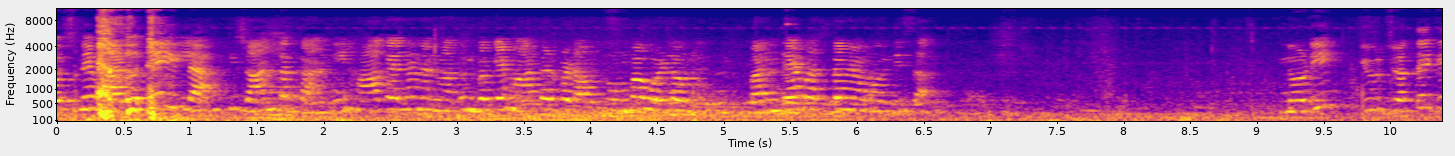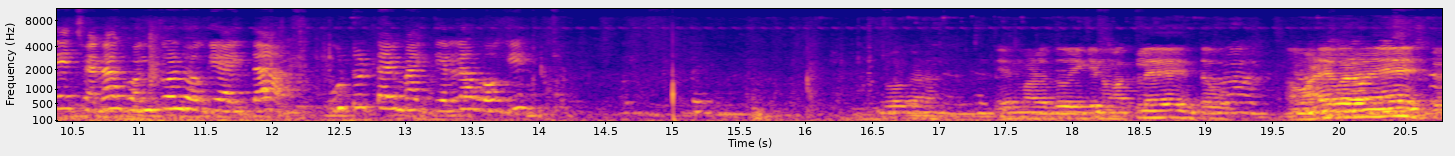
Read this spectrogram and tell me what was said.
ಯೋಚನೆ ಮಾಡೋದೇ ಇಲ್ಲ. ಶಾಂತಕ್ಕ, ನೀ ಹಾಗೆಲ್ಲ ನನ್ ಮಗನ ಬಗ್ಗೆ ಮಾತಾಡ್ಬೇಡ. ಅವ್ನು ತುಂಬಾ ಒಳ್ಳೆಯವನು. ಬಂದೇ ಬರ್ತಾನೆ ಒಂದ್ ದಿವಸ ನೋಡಿ, ಇವ್ರ ಜೊತೆಗೆ ಚೆನ್ನಾಗಿ ಹೊಂದ್ಕೊಂಡು ಹೋಗಿ, ಆಯ್ತಾ? ಊಟದ ಟೈಮ್ ಆಯ್ತು ಹೋಗಿ. ಹೋಗೋಣ. ಏನ್ ಮಾಡೋದು? ಈಗಿನ ಮಕ್ಳೇ ಇಂಥವು. ಮಳೆ ಬರೋನೇ ಇಷ್ಟು.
